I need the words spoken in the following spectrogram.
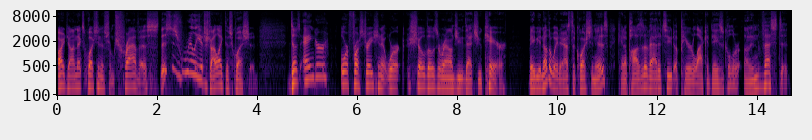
All right, John, next question is from Travis. This is really interesting. I like this question. Does anger or frustration at work show those around you that you care? Maybe another way to ask the question is Can a positive attitude appear lackadaisical or uninvested?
